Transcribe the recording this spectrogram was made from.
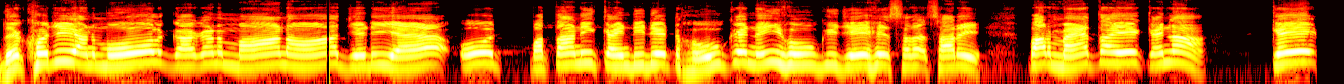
ਦੇਖੋ ਜੀ ਅਨਮੋਲ ਗਗਨ ਮਾਨ ਆ ਜਿਹੜੀ ਹੈ ਉਹ ਪਤਾ ਨਹੀਂ ਕੈਂਡੀਡੇਟ ਹੋਊ ਕਿ ਨਹੀਂ ਹੋਊਗੀ ਜੇ ਇਹ ਸਰ- ਸਾਰੇ। ਪਰ ਮੈਂ ਤਾਂ ਇਹ ਕਹਿਣਾ ਕਿ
